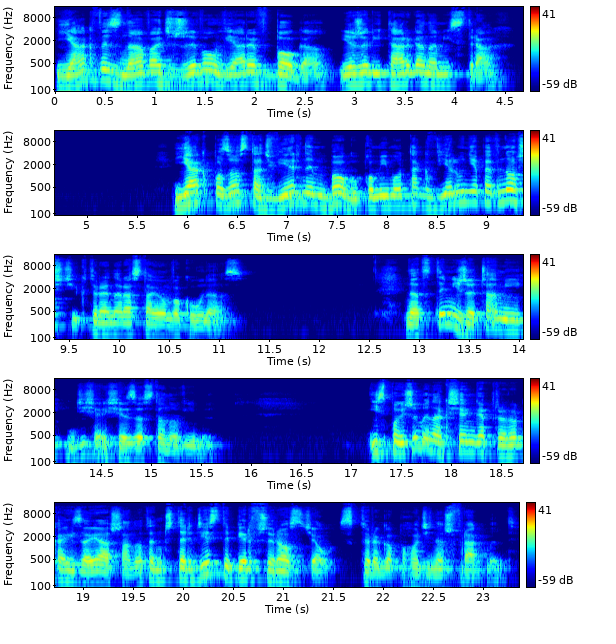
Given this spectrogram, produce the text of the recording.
Jak wyznawać żywą wiarę w Boga, jeżeli targa nami strach? Jak pozostać wiernym Bogu pomimo tak wielu niepewności, które narastają wokół nas? Nad tymi rzeczami dzisiaj się zastanowimy i spojrzymy na księgę proroka Izajasza, na ten 41 rozdział, z którego pochodzi nasz fragment.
